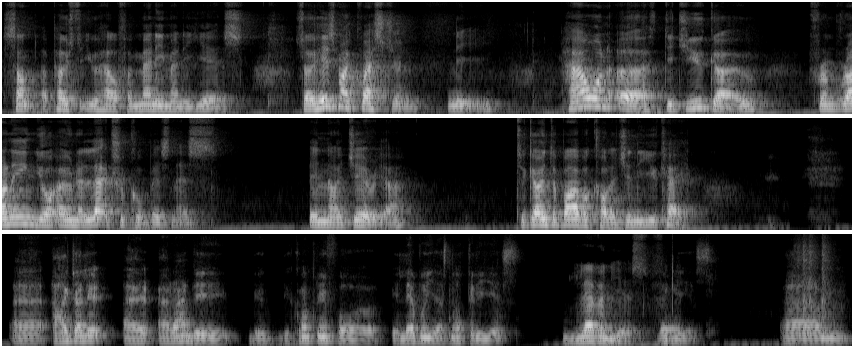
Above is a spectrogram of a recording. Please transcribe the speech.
some, a post that you held for many many years. So here's my question, Niyi. How on earth did you go from running your own electrical business in Nigeria to going to Bible college in the UK? Uh, actually, I, I ran the, the, the, company for 11 years, not three years. 11 years. 11 years. Um,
